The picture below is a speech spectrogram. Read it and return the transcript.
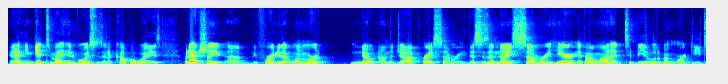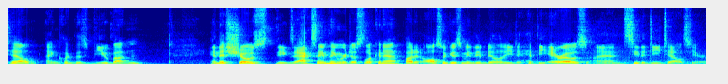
And I can get to my invoices in a couple ways, but actually um, before I do that, one more note on the job price summary. This is a nice summary here. If I want it to be a little bit more detailed, I can click this view button and this shows the exact same thing we we're just looking at, but it also gives me the ability to hit the arrows and see the details here.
